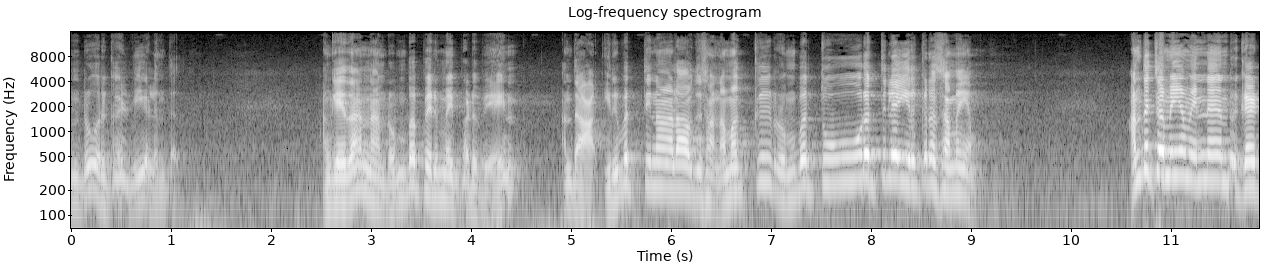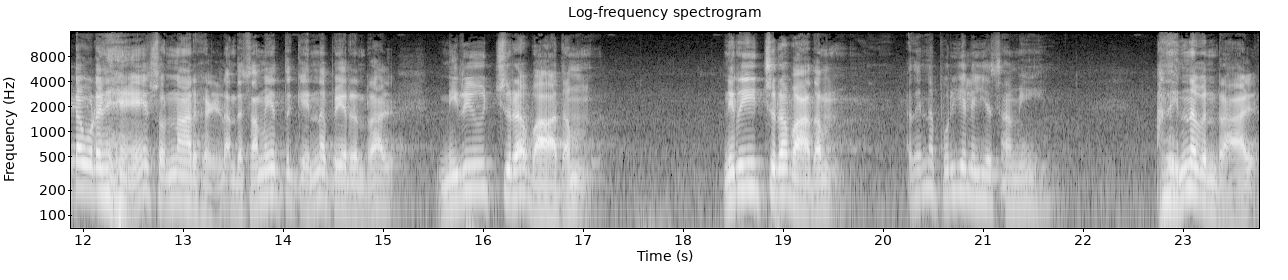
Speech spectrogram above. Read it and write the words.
என்று ஒரு கேள்வி எழுந்தது. அங்கே தான் நான் ரொம்ப பெருமைப்படுவேன். அந்த இருபத்தி நாலாவது ச நமக்கு ரொம்ப தூரத்திலே இருக்கிற சமயம். அந்த சமயம் என்ன என்று கேட்ட உடனே சொன்னார்கள் அந்த சமயத்துக்கு என்ன பெயர் என்றால் நிரீச்சுரவாதம். நிரீச்சுரவாதம். அது என்ன புரியலையே சாமி? அது என்னவென்றால்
